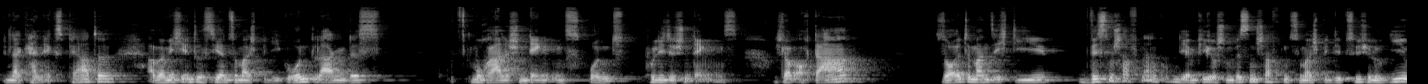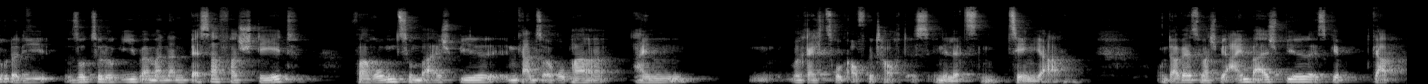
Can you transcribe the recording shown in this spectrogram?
bin da kein Experte, aber mich interessieren zum Beispiel die Grundlagen des moralischen Denkens und politischen Denkens. Ich glaube, auch da sollte man sich die Wissenschaften angucken, die empirischen Wissenschaften, zum Beispiel die Psychologie oder die Soziologie, weil man dann besser versteht, warum zum Beispiel in ganz Europa ein Rechtsruck aufgetaucht ist in den letzten zehn Jahren. Und da wäre zum Beispiel ein Beispiel, es gibt, gab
